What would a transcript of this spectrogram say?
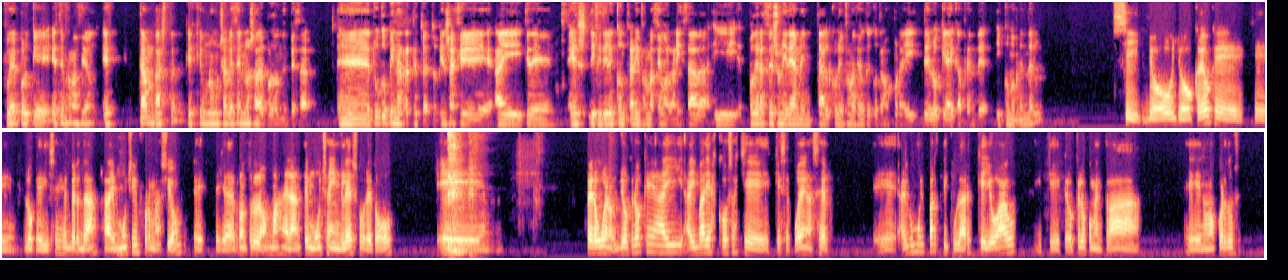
fue porque esta información es tan vasta que es que uno muchas veces no sabe por dónde empezar. Eh, ¿Tú qué opinas respecto a esto? ¿Piensas que hay que es difícil encontrar información organizada y poder hacerse una idea mental con la información que encontramos por ahí de lo que hay que aprender y cómo aprenderlo? Sí, yo, yo creo que, lo que dices es verdad. hay mucha información. Este, ya de pronto lo hablamos más adelante, mucha inglés sobre todo. Eh, pero bueno, yo creo que hay, hay varias cosas que, que se pueden hacer. Eh, algo muy particular que yo hago y que creo que lo comentaba, eh, no me acuerdo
